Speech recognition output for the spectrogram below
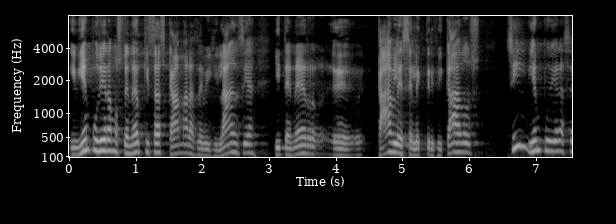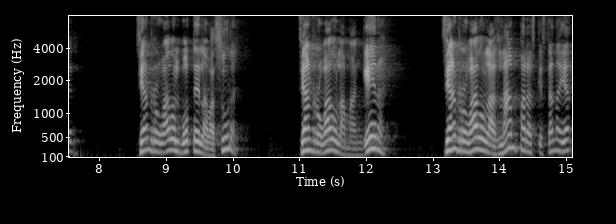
Y bien pudiéramos tener quizás cámaras de vigilancia y tener eh, cables electrificados. Sí, bien pudiera ser. Se han robado el bote de la basura. Se han robado la manguera. Se han robado las lámparas que están allá.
